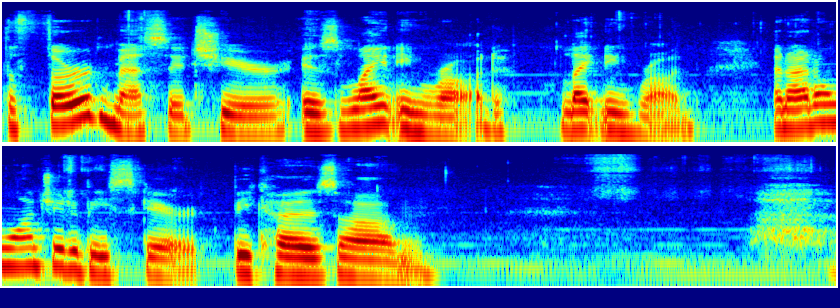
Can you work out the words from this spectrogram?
The third message here is lightning rod, lightning rod. And I don't want you to be scared because um,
